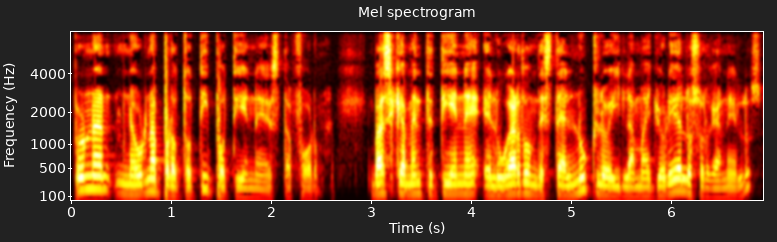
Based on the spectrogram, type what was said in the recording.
Pero una neurona prototipo tiene esta forma. Básicamente tiene el lugar donde está el núcleo y la mayoría de los organelos,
